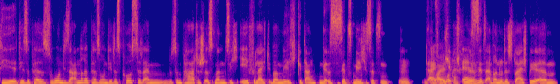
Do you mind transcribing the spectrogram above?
die, diese Person, diese andere Person, die das postet, einem sympathisch ist, man sich eh vielleicht über Milch Gedanken, es ist jetzt Milch, ist jetzt ein mhm. Beispiel. Das ist jetzt einfach nur das Beispiel, ähm,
